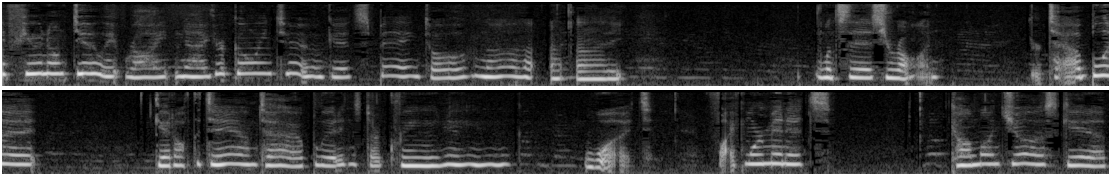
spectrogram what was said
If you don't do it right now, you're going to get spanked all night. What's this you're on? Your tablet. Get off the damn tablet and start cleaning. What? Five more minutes. Come on, just get up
